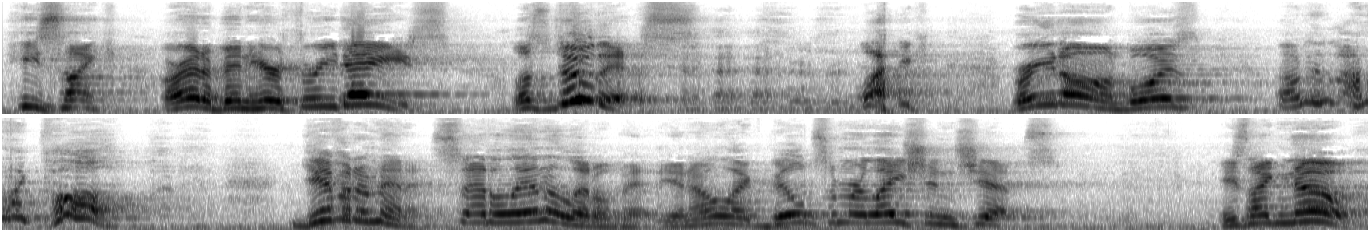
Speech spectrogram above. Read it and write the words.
He's like, all right, I've been here three days. Let's do this. like, bring it on, boys. I'm, I'm like, Paul, give it a minute. Settle in a little bit, you know, like build some relationships. He's like, no,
